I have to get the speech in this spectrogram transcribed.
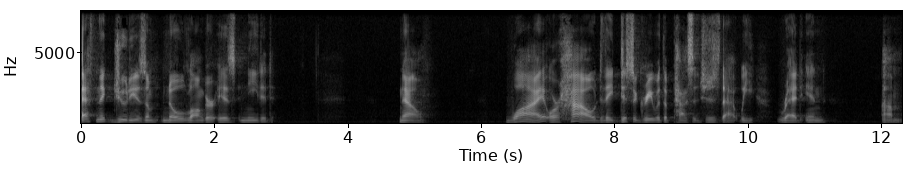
Ethnic Judaism no longer is needed. Now, why or how do they disagree with the passages that we read in um,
